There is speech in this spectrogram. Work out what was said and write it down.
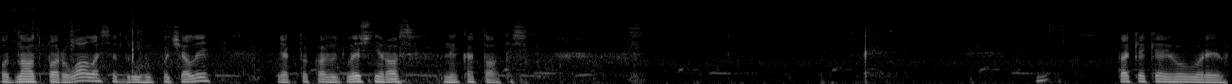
одна отпарувалася, другу почали, як то кажуть, лишній раз не кататись. Так як я й говорив,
